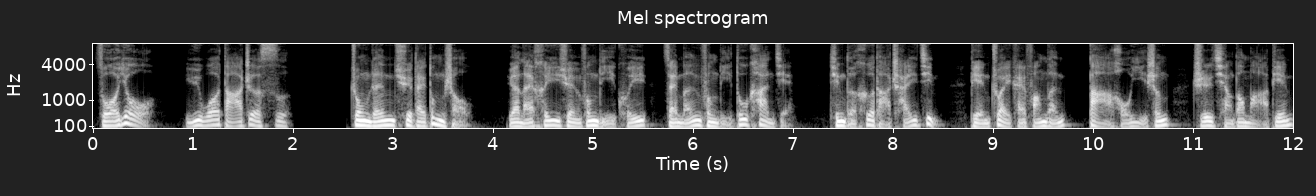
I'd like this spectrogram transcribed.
左右与我打这厮。”众人却待动手，原来黑旋风李逵在门缝里都看见，听得喝打柴进，便拽开房门，大吼一声，只抢到马边，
